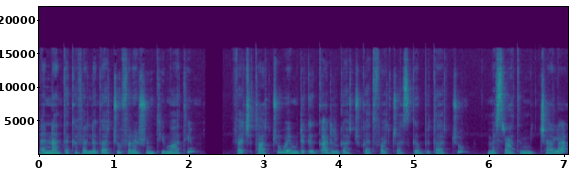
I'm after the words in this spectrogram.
እናንተ ከፈለጋችሁ fresh ኡን ቲማቲም ፈጭታችሁ ወይም ድቅቅ አድርጋችሁ ከትፋችሁ አስገብታችሁ መስራትም ይቻላል።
